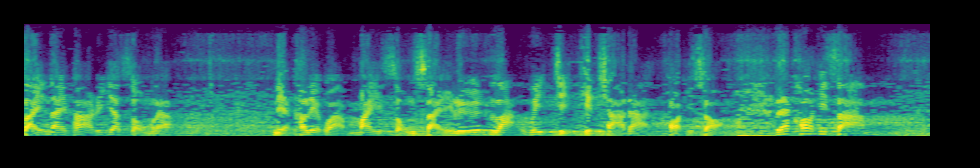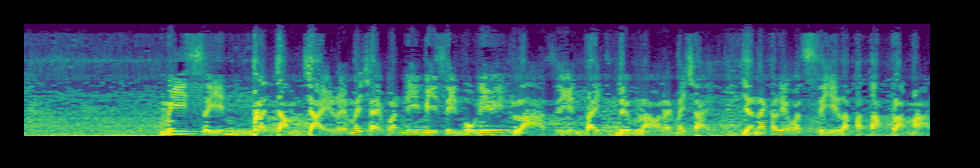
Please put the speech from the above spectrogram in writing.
สัยในพระอริยสงฆ์แล้วเนี่ยเขาเรียกว่าไม่สงสัยหรือละวิจิกิจฉาได้ข้อที่สองและข้อที่สาม มีศีลประจำใจเลย ไม่ใช่วันนี้มีศีลพวกนี้ลาศีลไปดื่มเหล้าอะไรไม่ใช่ อย่างนั้นเขาเรียกว่าศีลพัตปรามาต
